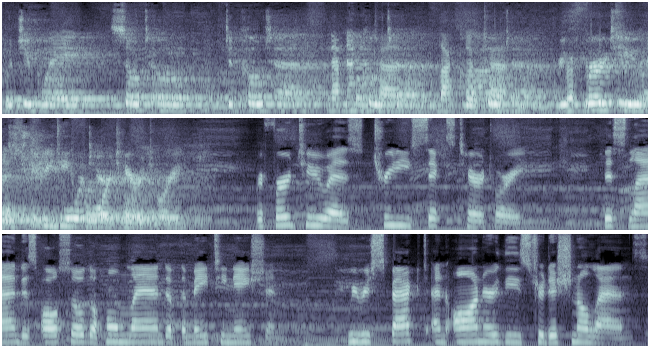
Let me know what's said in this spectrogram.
Ojibwe, Saulteaux, Dakota, Nakota, Lakota, referred to as Treaty 4 territory. referred to as Treaty 6 territory. This land is also the homeland of the Métis Nation. We respect and honor these traditional lands.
